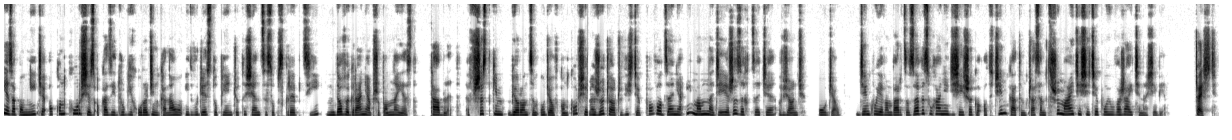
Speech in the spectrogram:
nie zapomnijcie o konkursie z okazji drugich urodzin kanału i 25 tysięcy subskrypcji. Do wygrania, przypomnę, jest tablet. Wszystkim biorącym udział w konkursie życzę oczywiście powodzenia i mam nadzieję, że zechcecie wziąć udział. Dziękuję Wam bardzo za wysłuchanie dzisiejszego odcinka. Tymczasem trzymajcie się ciepło i uważajcie na siebie. Cześć!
